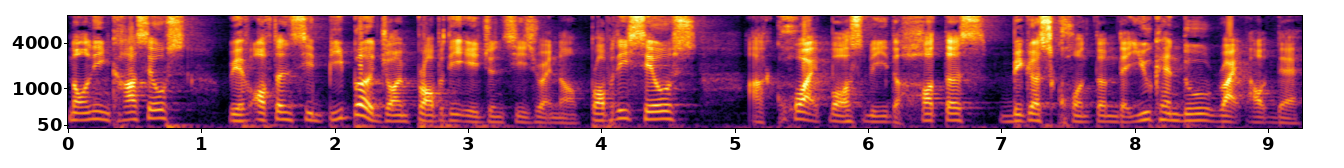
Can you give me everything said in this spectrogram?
Not only in car sales, we have often seen people join property agencies right now. Property sales are quite possibly the hottest, biggest quantum that you can do right out there,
